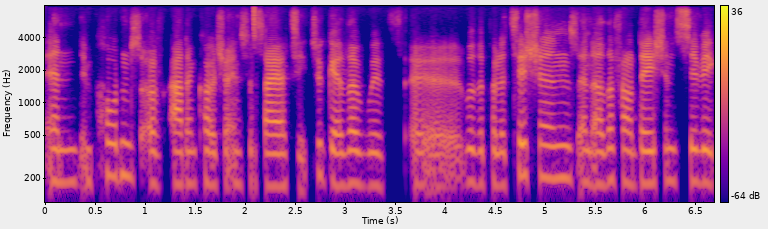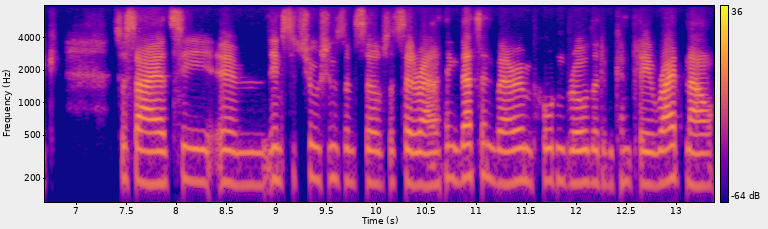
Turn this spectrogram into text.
and importance of art and culture in society, together with uh, with the politicians and other foundations, civic society, um, institutions themselves, etc. And I think that's a very important role that we can play right now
